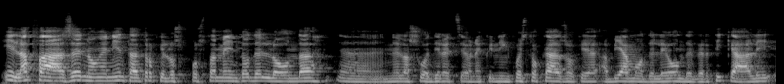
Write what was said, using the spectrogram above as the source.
e la fase non è nient'altro che lo spostamento dell'onda eh, nella sua direzione. Quindi in questo caso che abbiamo delle onde verticali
